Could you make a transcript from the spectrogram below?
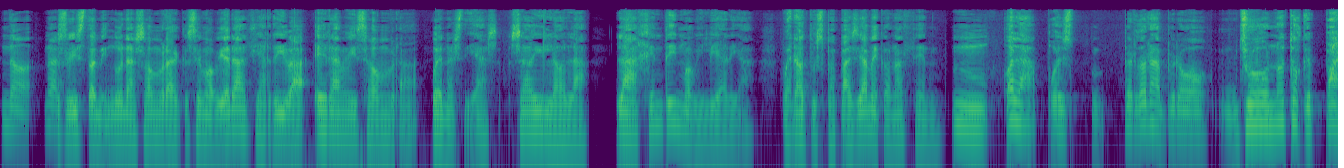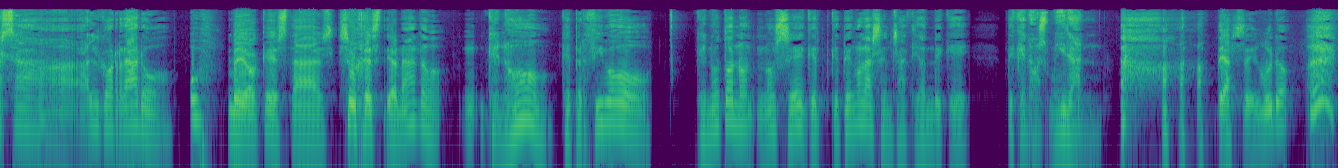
No, no has visto ninguna sombra que se moviera hacia arriba. Era mi sombra. Buenos días, soy Lola, la agente inmobiliaria. Bueno, tus papás ya me conocen. Mm, hola, pues perdona, pero yo noto que pasa algo raro. Uf, veo que estás sugestionado. Que no, que percibo, que noto, no, no sé, que, que tengo la sensación de que, de que nos miran. Te aseguro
